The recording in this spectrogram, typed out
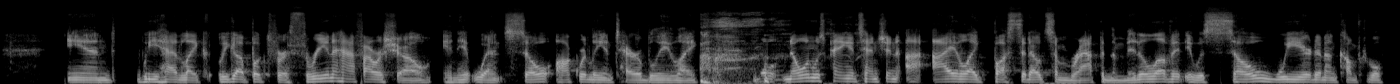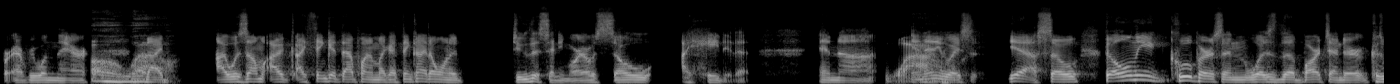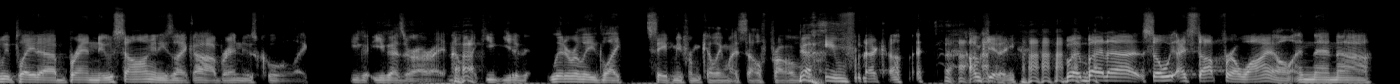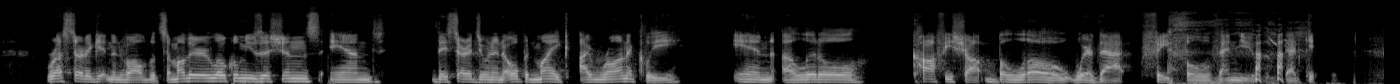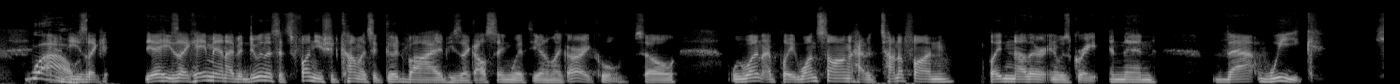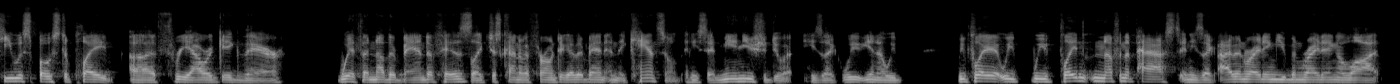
and we had like we got booked for a three and a half hour show and it went so awkwardly and terribly like no, no one was paying attention I, I like busted out some rap in the middle of it it was so weird and uncomfortable for everyone there Oh wow. But I- i was um i, I think at that point i'm like i think i don't want to do this anymore i was so i hated it and uh wow. and anyways, yeah. So the only cool person was the bartender because we played a brand new song, and he's like, "Ah, brand new's cool. Like, you you guys are all right." And I'm like, "You you literally like saved me from killing myself, probably for that comment." I'm kidding. But but uh, so we, I stopped for a while, and then uh, Russ started getting involved with some other local musicians, and they started doing an open mic. Ironically, in a little coffee shop below where that fateful venue that wow. and he's like, yeah, he's like, hey man, I've been doing this. It's fun. You should come. It's a good vibe. He's like, I'll sing with you. And I'm like, all right, cool. So we went. I played one song. I had a ton of fun. Played another, and it was great. And then that week, he was supposed to play a three-hour gig there with another band of his, like just kind of a thrown together band, and they canceled. And he said, me and you should do it. He's like, we, you know, we we play it. We we've played enough in the past, and he's like, I've been writing. You've been writing a lot.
